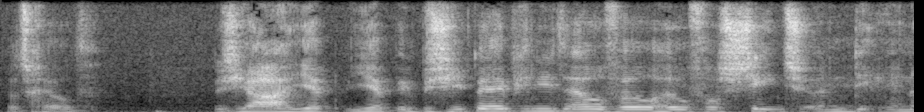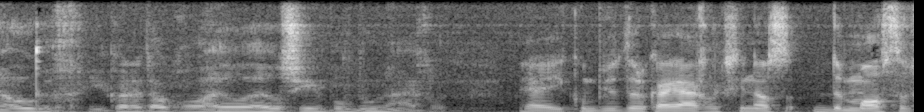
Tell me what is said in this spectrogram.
Dat scheelt. Dus ja, je hebt, je hebt, in principe heb je niet heel veel, heel veel synths en dingen nodig. Je kan het ook wel heel, heel simpel doen eigenlijk. Ja, je computer kan je eigenlijk zien als de master.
